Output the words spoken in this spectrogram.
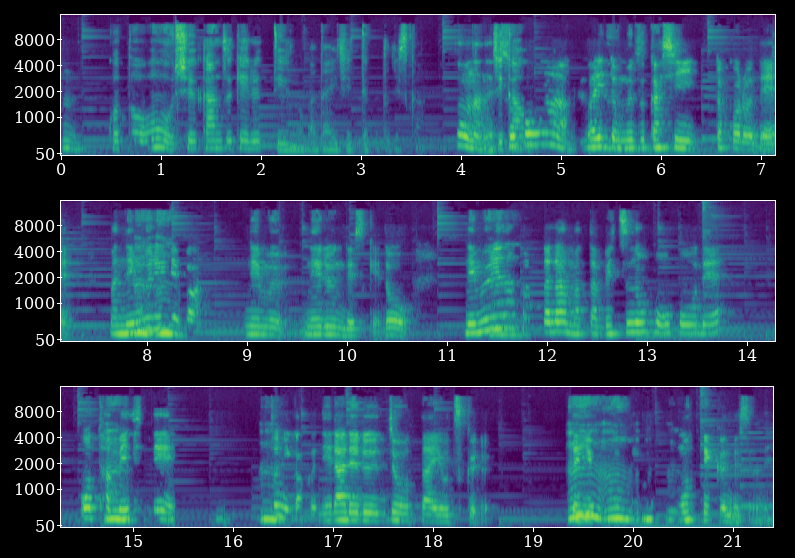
うん、ことを習慣づけるっていうのが大事ってことですか？そうなんです。そこが割と難しいところで、まあ、眠れれば眠、寝るんですけど眠れなかったらまた別の方法でを試して、とにかく寝られる状態を作る。っていうふうに持っていくんですよね。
